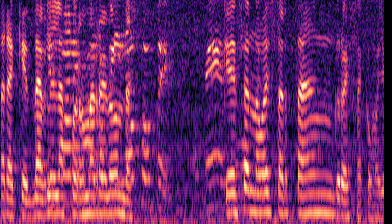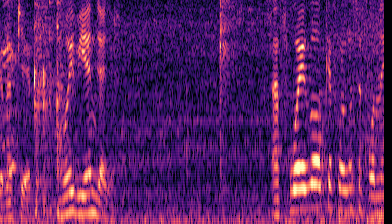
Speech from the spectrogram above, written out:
para que darle This la forma redonda. okay? Que esa no va a estar tan gruesa como yo la quiero. Muy bien, Yaya. ¿A fuego? ¿Qué fuego se pone?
